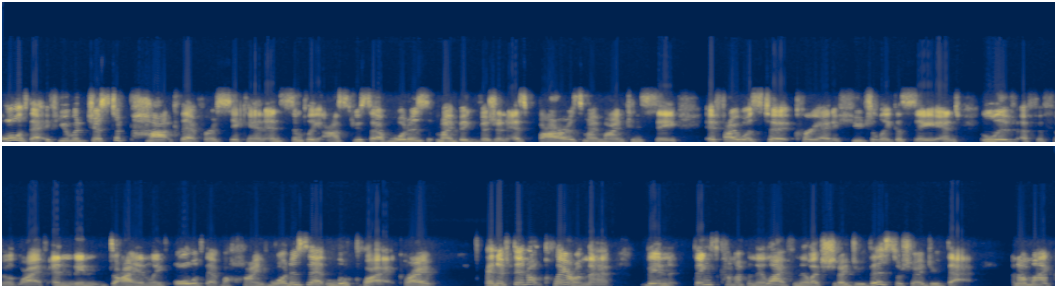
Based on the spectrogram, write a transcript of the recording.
all of that. If you would just to park that for a second and simply ask yourself what is my big vision? as far as my mind can see if I was to create a huge legacy and live a fulfilled life and then die and leave all of that behind what does that look like right and if they're not clear on that then things come up in their life and they're like, should I do this or should I do that? And I'm like,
